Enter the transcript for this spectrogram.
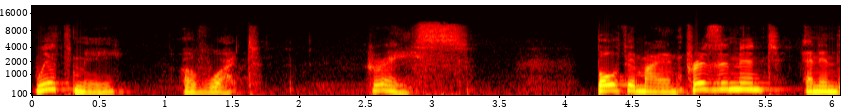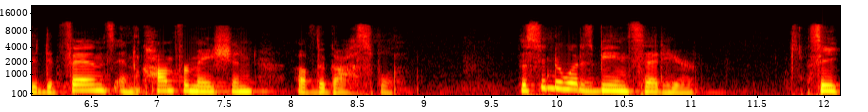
with me of what? Grace. Both in my imprisonment and in the defense and confirmation of the gospel. Listen to what is being said here. See,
